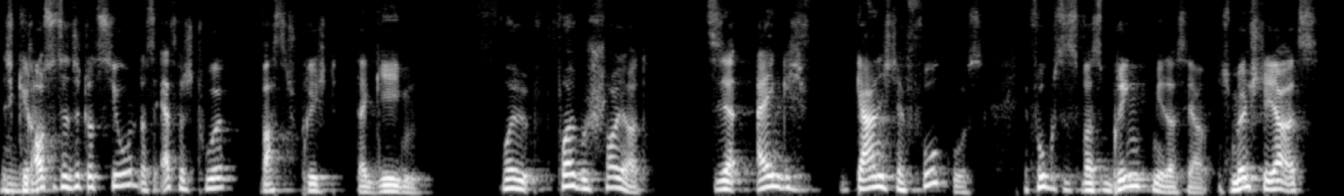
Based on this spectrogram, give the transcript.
Ich mhm. gehe raus aus der Situation, das erste, was ich tue, was spricht dagegen? Voll, voll bescheuert. Das ist ja eigentlich gar nicht der Fokus. Der Fokus ist, was bringt mir das ja? Ich möchte ja als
